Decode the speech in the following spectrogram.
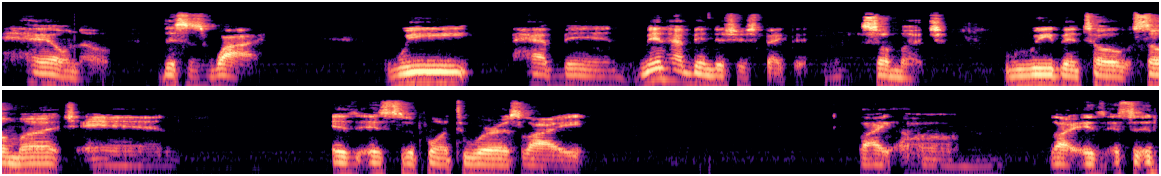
Hell no. This is why. We have been, men have been disrespected so much. We've been told so much, and it's, it's to the point to where it's like, like, um, like it's it's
